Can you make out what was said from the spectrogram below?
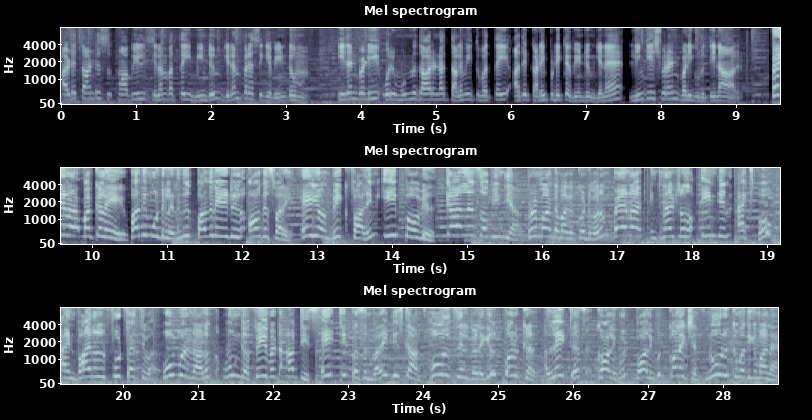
அடுத்த ஆண்டு சுக்மாவில் சிலம்பத்தை மீண்டும் இடம்பெற செய்ய வேண்டும். இதன் வழி ஒரு முன்னுதாரண தலைமைத்துவத்தை அது கடைபிடிக்க வேண்டும் என லிங்கேஸ்வரன் வலியுறுத்தினார். மக்களே பதிமூன்றிலிருந்து பதினேழு ஆகஸ்ட் வரை ஏயோன் பிக் ஃபாலிம் இப்போவில் கலர்ஸ் ஆஃப் இந்தியா பிரம்மாண்டமாக கொண்டு வரும் Perak international Indian expo and viral food festival ஒவ்வொரு நாளும் உங்க ஃபேவரட் ஆர்டிஸ்ட் எயிட்டி பர்சன்ட் வரை டிஸ்கவுண்ட் ஹோல்சேல் விலையில் பொருட்கள் லேட்டஸ்ட் காலிவுட் பாலிவுட் கலெக்ஷன் நூறுக்கும் அதிகமான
